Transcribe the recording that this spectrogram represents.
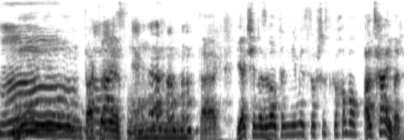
Mm, tak no to jest. właśnie. Mm, tak. Jak się nazywał ten Niemiec, co wszystko chował? Alzheimer.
